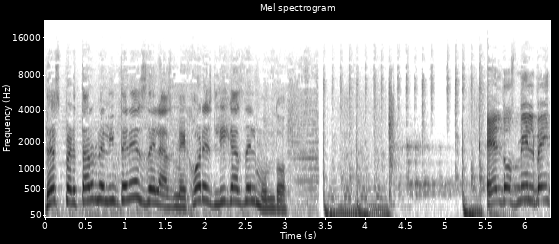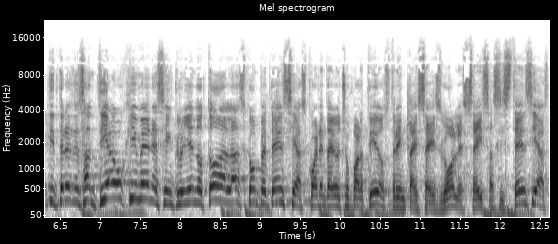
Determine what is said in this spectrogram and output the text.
despertaron el interés de las mejores ligas del mundo. El 2023 de Santiago Jiménez, incluyendo todas las competencias, 48 partidos, 36 goles, 6 asistencias,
